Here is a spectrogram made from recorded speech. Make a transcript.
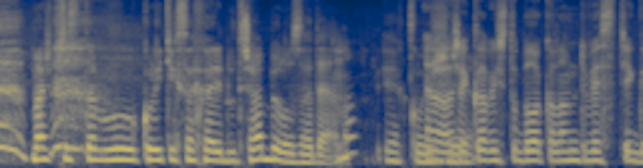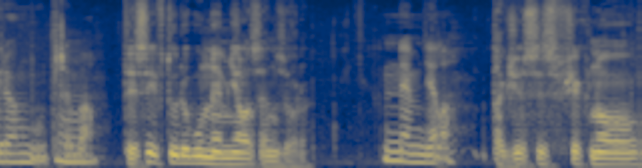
Máš představu, kolik těch sacharidů třeba bylo za den? Jako, že... Řekla bych, že to bylo kolem 200 gramů třeba. Hmm. Ty jsi v tu dobu neměla senzor? Neměla. Takže jsi všechno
